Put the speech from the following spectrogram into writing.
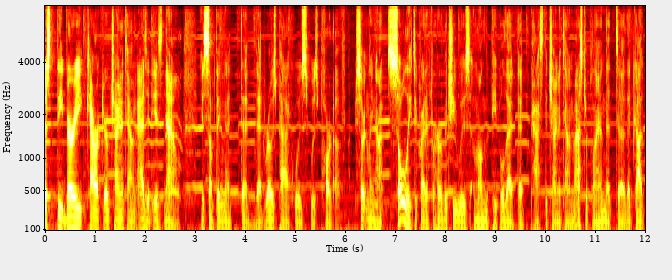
just the very character of Chinatown as it is now is something that, that, that Rose Pak was, was part of. Certainly not solely to credit for her, but she was among the people that, that passed the Chinatown master plan that, uh, that got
